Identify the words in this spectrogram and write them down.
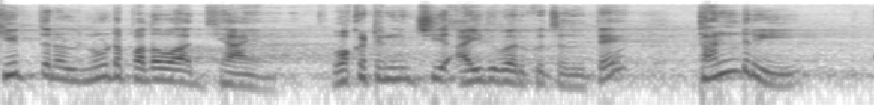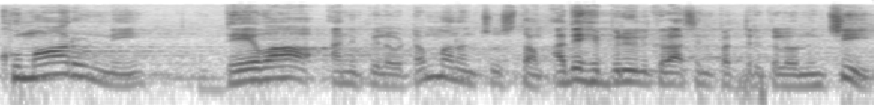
కీర్తనలు నూట పదవ అధ్యాయం ఒకటి నుంచి ఐదు వరకు చదివితే తండ్రి కుమారుణ్ణి దేవా అని పిలవటం మనం చూస్తాం. అదే హెబ్రిల్కి రాసిన పత్రికలో నుంచి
